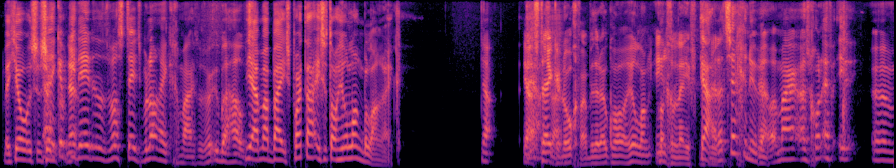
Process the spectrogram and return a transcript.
weet je wel. Zo, zo- Ja, ik heb het Ja. idee dat het wel steeds belangrijker gemaakt wordt, hoor, überhaupt. ja, maar bij Sparta is het al heel lang belangrijk. ja, Ja, sterker waar. nog, we hebben er ook wel heel lang in geleefd. Ja, Ja, dat zeg je nu wel. Maar als gewoon even... ehm,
